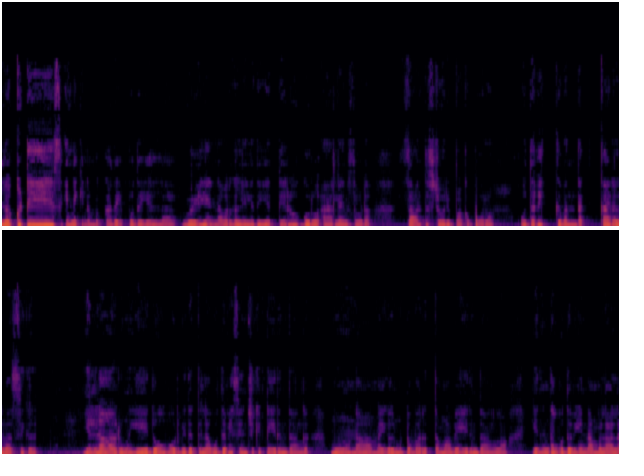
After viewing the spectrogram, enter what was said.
ஹலோ குட்டீஸ். இன்னைக்கு நம்ம கதை புதையல்ல விழியன் அவர்கள் எழுதிய திரு குரு ஏர்லைன்ஸோட செவன்த் ஸ்டோரி பார்க்க போகிறோம் உதவிக்கு வந்த கடல்வாசிகள். எல்லாரும் ஏதோ ஒரு விதத்தில் உதவி செஞ்சுக்கிட்டு இருந்தாங்க. மூணு ஆமைகள் மட்டும் வருத்தமாகவே இருந்தாங்களாம். எந்த உதவியும் நம்மளால்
